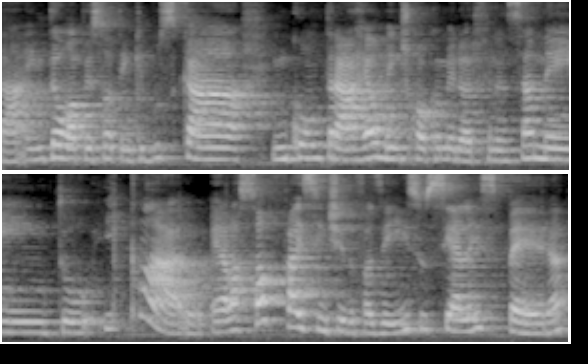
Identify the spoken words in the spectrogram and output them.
Tá? Então a pessoa tem que buscar, encontrar realmente qual é o melhor financiamento. E claro, ela só faz sentido fazer isso se ela espera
